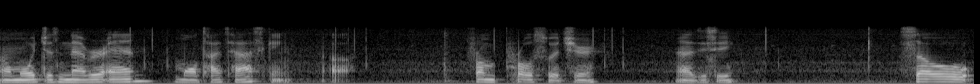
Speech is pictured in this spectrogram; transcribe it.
um, which is never end multitasking uh, from ProSwitcher as you see. So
